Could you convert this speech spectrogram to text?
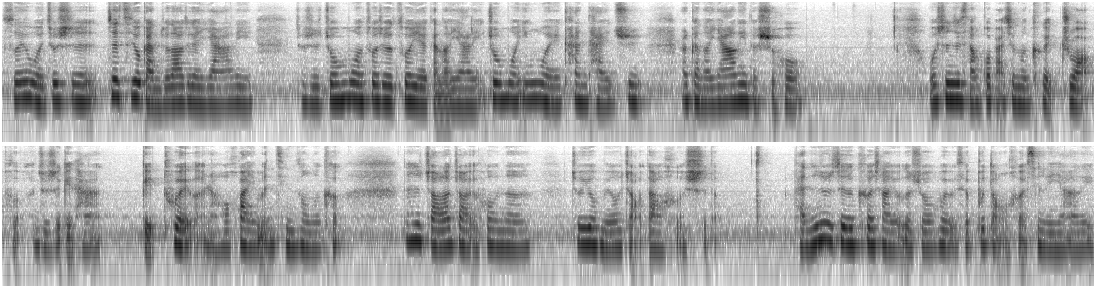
所以我就是这次又感觉到这个压力。就是周末做这个作业感到压力，周末因为看台剧而感到压力的时候，我甚至想过把这门课给 drop 了，就是给他给退了，然后换一门轻松的课。但是找了找以后呢，就又没有找到合适的。反正就是这个课上有的时候会有些不懂和心理压力，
